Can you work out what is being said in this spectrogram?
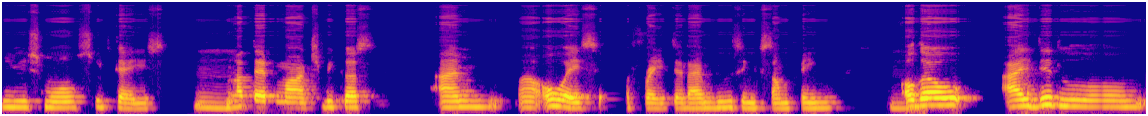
really small suitcase. Mm-hmm. Not that much because I'm uh, always afraid that I'm losing something. Mm. Although I did l-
